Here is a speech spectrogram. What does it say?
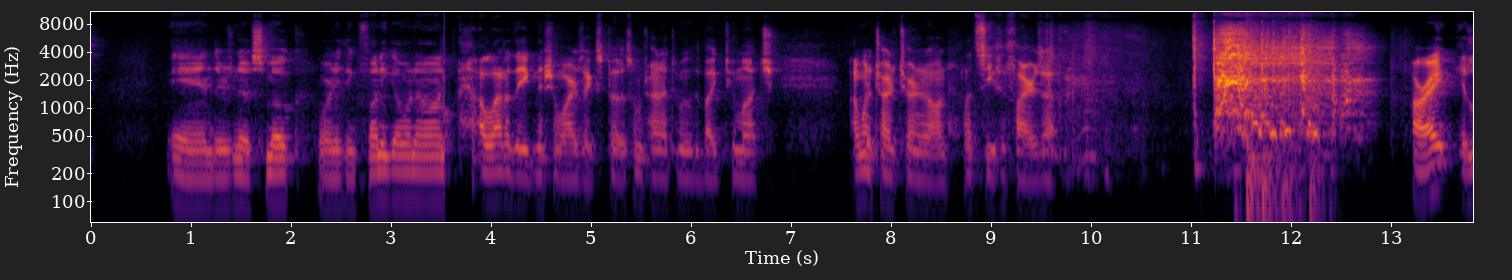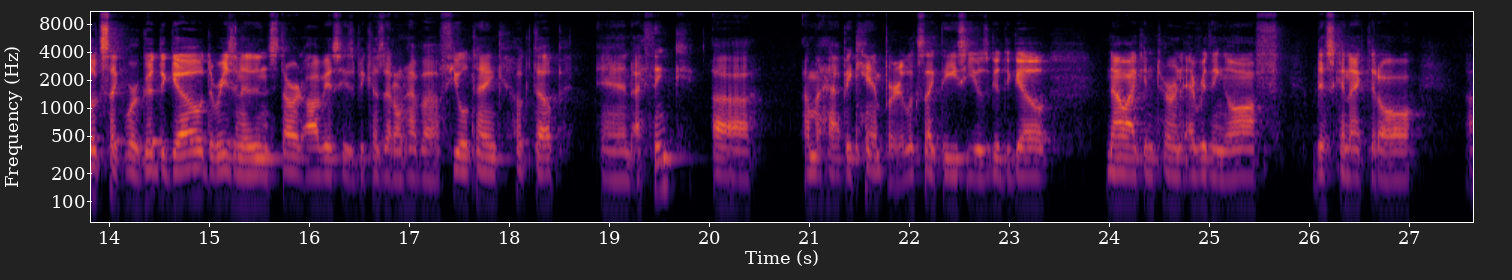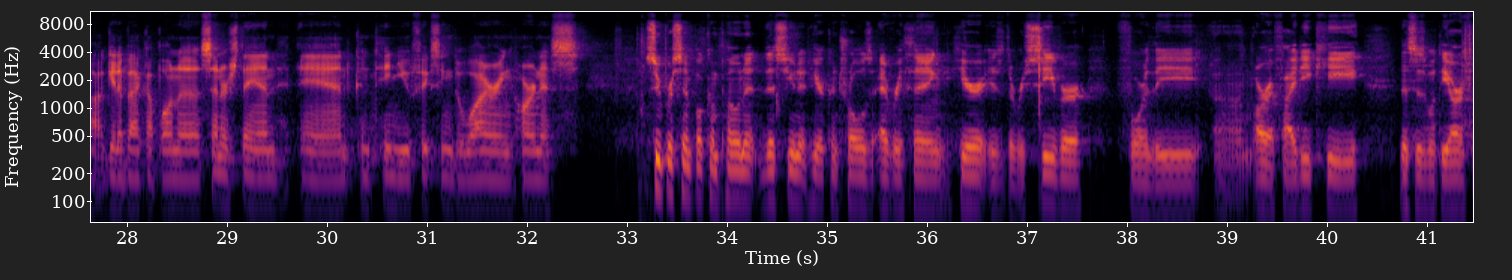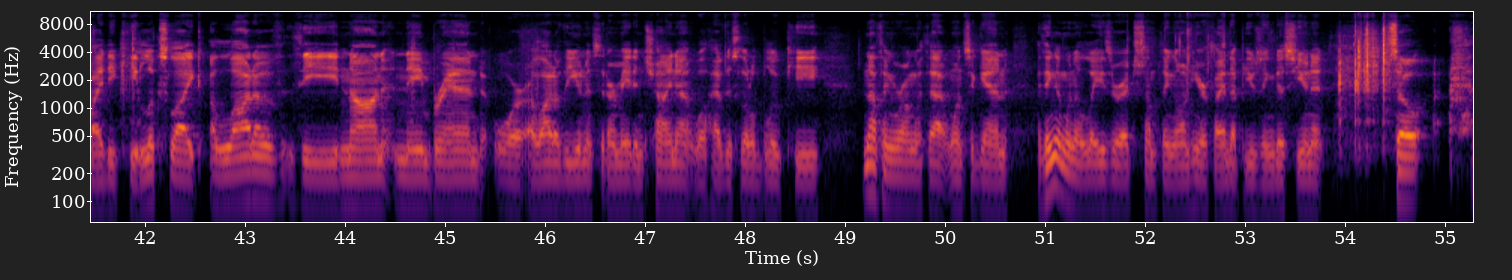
and there's no smoke or anything funny going on. A lot of the ignition wires are exposed, so I'm trying not to move the bike too much. I'm going to try to turn it on. Let's see if it fires up. All right, it looks like we're good to go. The reason it didn't start obviously is because I don't have a fuel tank hooked up and I think uh, I'm a happy camper. It looks like the ECU is good to go. Now I can turn everything off, disconnect it all, uh, get it back up on a center stand and continue fixing the wiring harness. Super simple component. This unit here controls everything. Here is the receiver for the um, RFID key. This is what the RFID key looks like. A lot of the non-name brand or a lot of the units that are made in China will have this little blue key. Nothing wrong with that once again. I think I'm going to laser etch something on here if I end up using this unit. So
